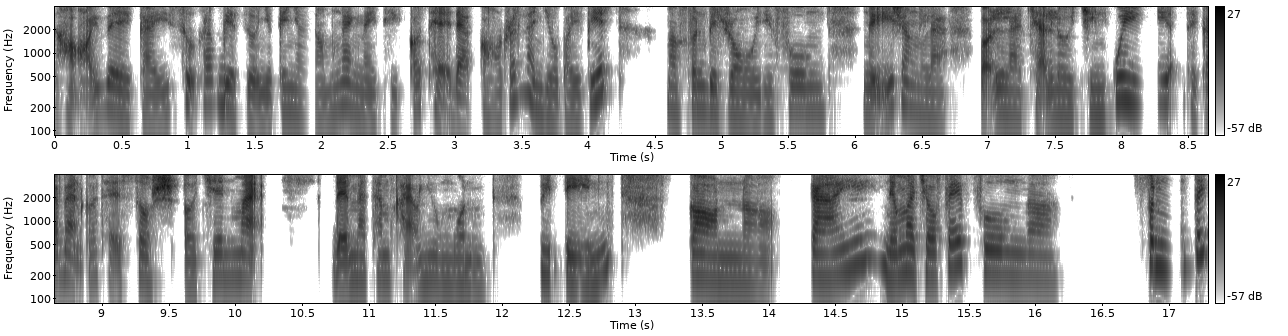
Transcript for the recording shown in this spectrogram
hỏi về cái sự khác biệt giữa những cái nhóm ngành này thì có thể đã có rất là nhiều bài viết mà phân biệt rồi thì Phương nghĩ rằng là, gọi là, trả lời chính quy thì các bạn có thể search ở trên mạng để mà tham khảo nhiều nguồn uy tín còn ờ, cái nếu mà cho phép Phương ờ, phân tích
